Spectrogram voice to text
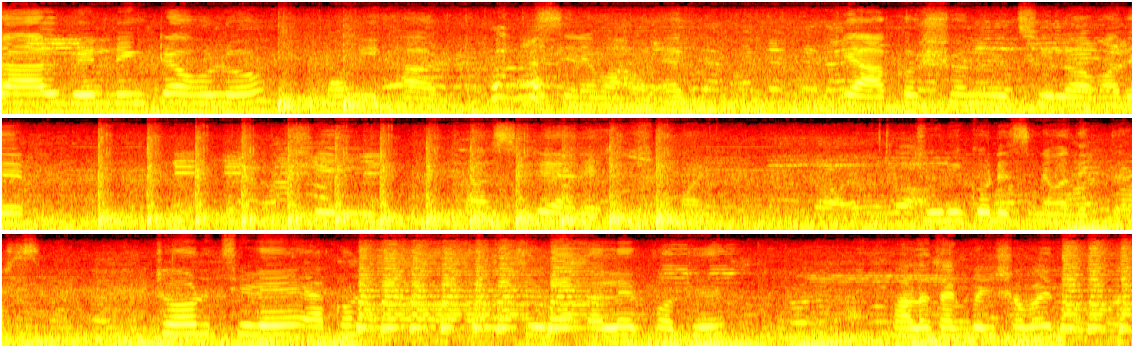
লাল বিল্ডিংটা হলো মণিহার সিনেমা হল। এক কি আকর্ষণীয় ছিল আমাদের সেই ফার্স্ট ইয়ারের সময়। চুরি করে সিনেমা দেখতে আসছি। চোর ছেড়ে এখন রওনা পথে। ভালো থাকবেন সবাই করবেন।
